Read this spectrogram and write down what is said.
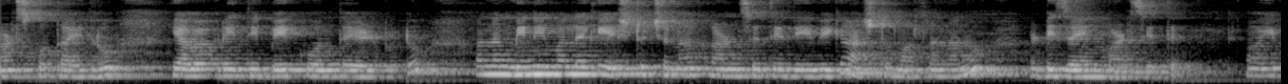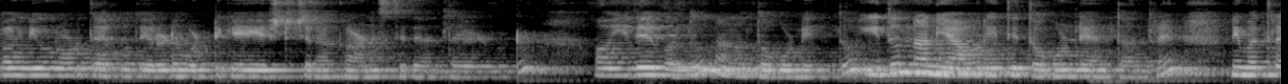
ಮಾಡಿಸ್ಕೋತಾ ಇದ್ರು. ಯಾವ್ಯಾವ ರೀತಿ ಬೇಕು ಅಂತ ಹೇಳ್ಬಿಟ್ಟು. ನಾನು ಮಿನಿಮಲಾಗಿ ಎಷ್ಟು ಚೆನ್ನಾಗಿ ಕಾಣಿಸುತ್ತೆ ದೇವಿಗೆ ಅಷ್ಟು ಮಾತ್ರ ನಾನು ಡಿಸೈನ್ ಮಾಡಿಸಿದ್ದೆ. ಇವಾಗ ನೀವು ನೋಡ್ತಾ ಇರ್ಬೋದು ಎರಡು ಒಟ್ಟಿಗೆ ಎಷ್ಟು ಚೆನ್ನಾಗಿ ಕಾಣಿಸ್ತಿದೆ ಅಂತ ಹೇಳ್ಬಿಟ್ಟು. ಇದೇ ಬಂದು ನಾನು ತೊಗೊಂಡಿತ್ತು ಇದನ್ನು ನಾನು ಯಾವ ರೀತಿ ತೊಗೊಂಡೆ ಅಂತಂದರೆ ನಿಮ್ಮ ಹತ್ರ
